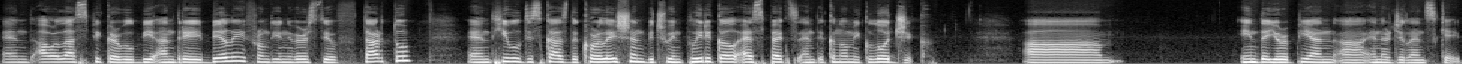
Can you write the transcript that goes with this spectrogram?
And our last speaker will be Andrei Belyi from the University of Tartu. And he will discuss the correlation between political aspects and economic logic um, in the European uh, energy landscape.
